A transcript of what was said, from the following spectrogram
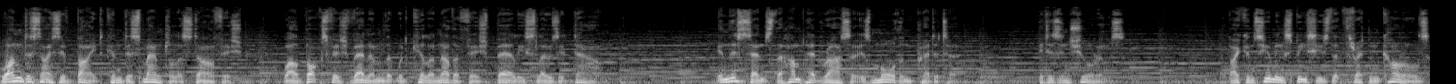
One decisive bite can dismantle a starfish, while boxfish venom that would kill another fish barely slows it down. In this sense, the humphead wrasse is more than predator. It is insurance. By consuming species that threaten corals,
